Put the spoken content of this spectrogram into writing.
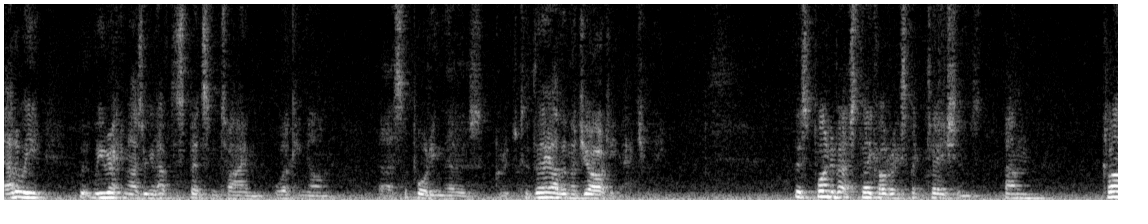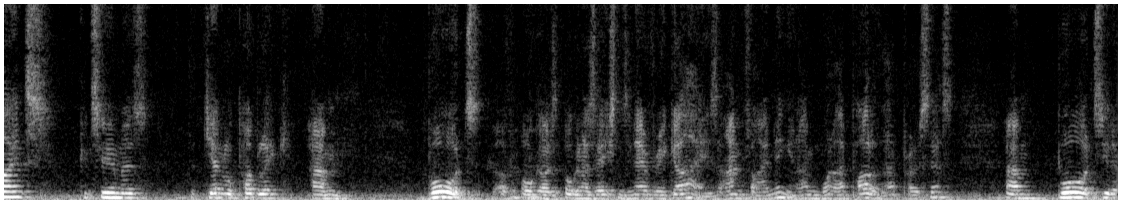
How do we? We recognise we're going to have to spend some time working on uh, supporting those groups because they are the majority actually. This point about stakeholder expectations, um, clients, consumers, the general public, um, boards of organisations in every guise. I'm finding, and I'm, I'm part of that process um, boards, you know,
